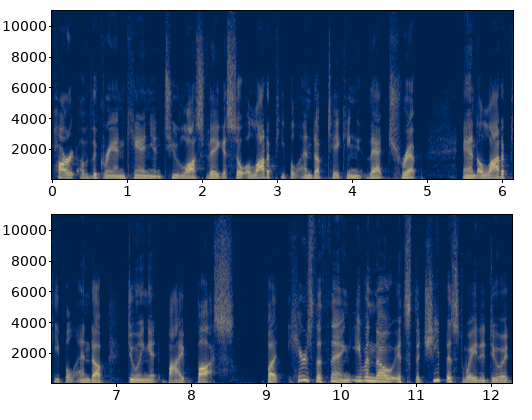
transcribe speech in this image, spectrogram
part of the Grand Canyon to Las Vegas, so a lot of people end up taking that trip. And a lot of people end up doing it by bus. But here's the thing even though it's the cheapest way to do it,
